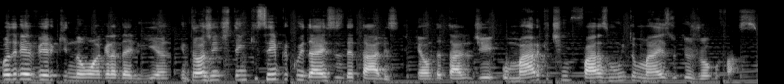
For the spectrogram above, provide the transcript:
poderia ver que não agradaria. Então a gente tem que sempre cuidar desses detalhes, que é um detalhe de o marketing faz muito mais do que o jogo faz.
